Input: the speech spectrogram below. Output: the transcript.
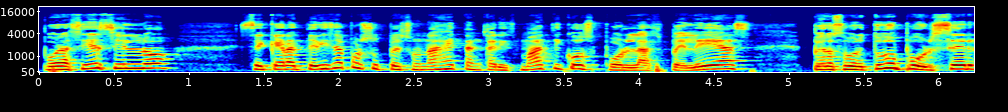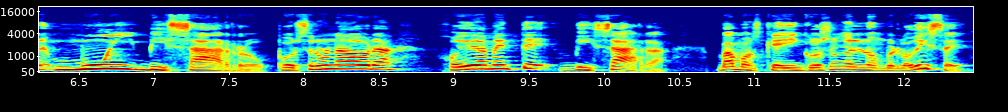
Por así decirlo. Se caracteriza por sus personajes tan carismáticos, por las peleas, pero sobre todo por ser muy bizarro, por ser una obra jodidamente bizarra. Vamos, que incluso en el nombre lo dice.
